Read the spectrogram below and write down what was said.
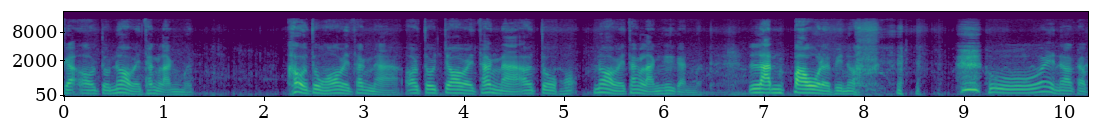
ก็เอาตัวนอไว้ทั้งหลังหมดเอาตัวหอไว้ทั้งหน้าเอาตัวจอไว้ทั้งหน้าเอาตัวนอไว้ทั้งหลังคือกันหมดลันเป่าเลยพี่น้องโอ้ยเนาะครับ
